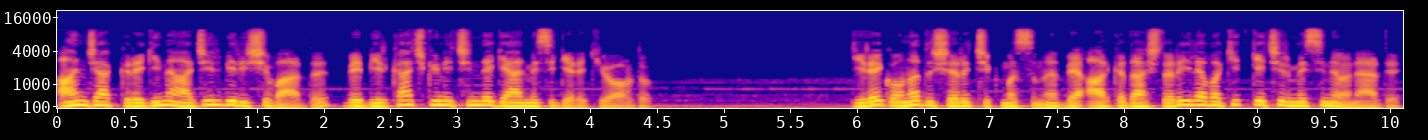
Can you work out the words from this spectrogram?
ancak Greg'in acil bir işi vardı ve birkaç gün içinde gelmesi gerekiyordu. Greg ona dışarı çıkmasını ve arkadaşlarıyla vakit geçirmesini önerdi.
